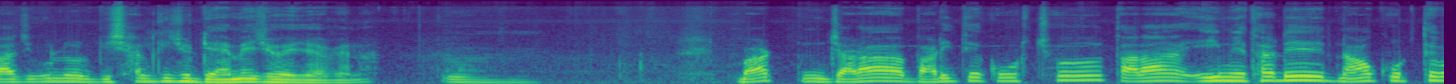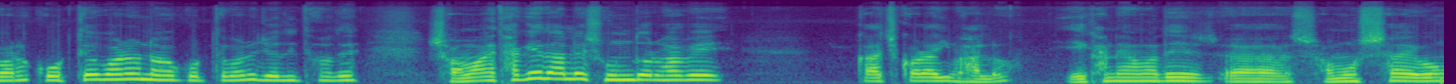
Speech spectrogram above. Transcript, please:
গাছগুলোর বিশাল কিছু ড্যামেজ হয়ে যাবে না। বাট যারা বাড়িতে করছ তারা এই মেথডে নাও করতে পারো করতেও পারো নাও করতে পারো। যদি তোমাদের সময় থাকে তাহলে সুন্দরভাবে কাজ করাই ভালো। এখানে আমাদের সমস্যা এবং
